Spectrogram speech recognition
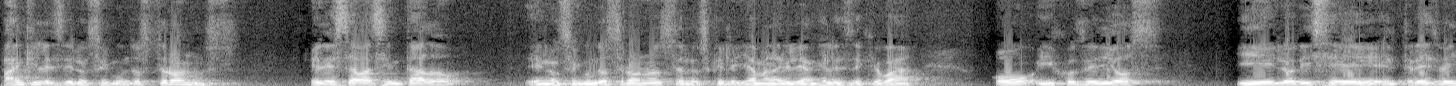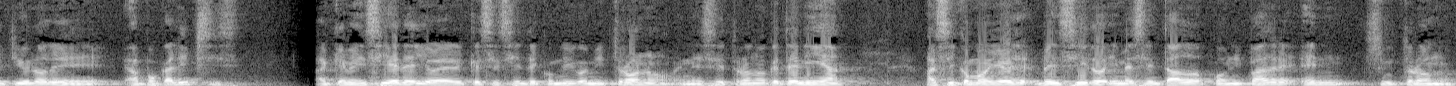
ángeles de los segundos tronos. Él estaba sentado en los segundos tronos, en los que le llaman la Biblia ángeles de Jehová o hijos de Dios, y lo dice el 3.21 de Apocalipsis. Al que venciere, yo el que se siente conmigo en mi trono, en ese trono que tenía, así como yo he vencido y me he sentado con mi Padre en su trono.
